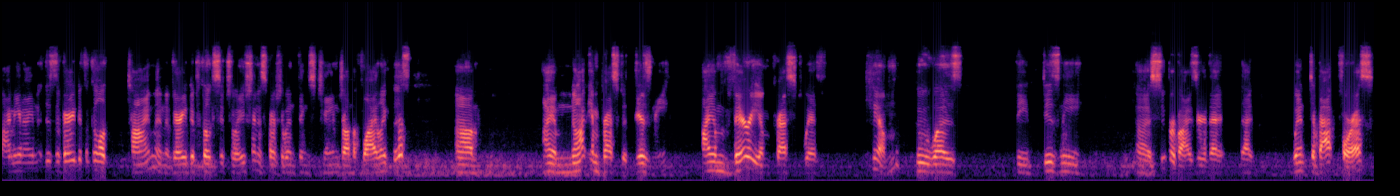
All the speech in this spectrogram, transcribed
I mean, I, this is a very difficult time and a very difficult situation, especially when things change on the fly like this. Um, I am not impressed with Disney. I am very impressed with Kim, who was the Disney uh, supervisor that that went to bat for us.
